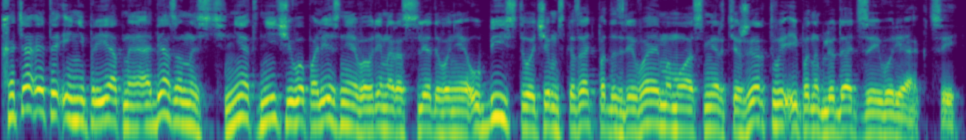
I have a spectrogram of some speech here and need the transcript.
Хотя это и неприятная обязанность, нет ничего полезнее во время расследования убийства, чем сказать подозреваемому о смерти жертвы и понаблюдать за его реакцией.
